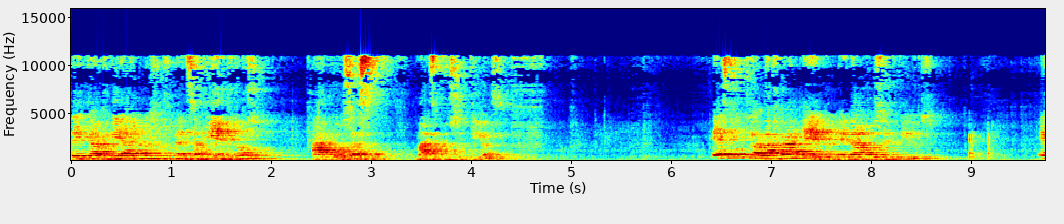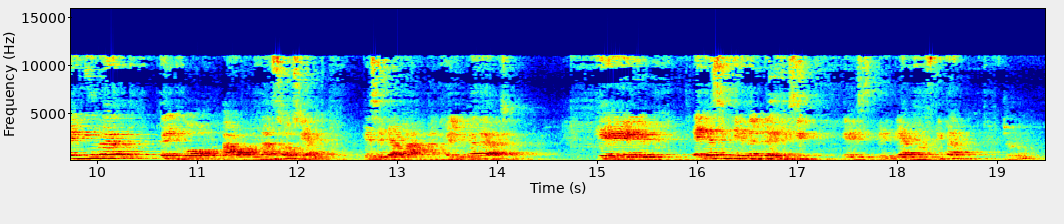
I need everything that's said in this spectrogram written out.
de cambiar nuestros pensamientos a cosas más positivas. Esto trabaja en, ambos sentidos. En mi red tengo a una socia que se llama Angélica de Asia, que ella sí tiene el déficit este, diagnosticado, yo no.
